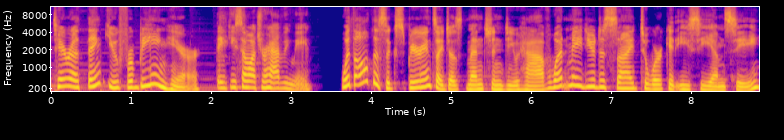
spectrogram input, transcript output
Tara, thank you for being here. Thank you so much for having me. With all this experience I just mentioned you have, what made you decide to work at ECMC?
